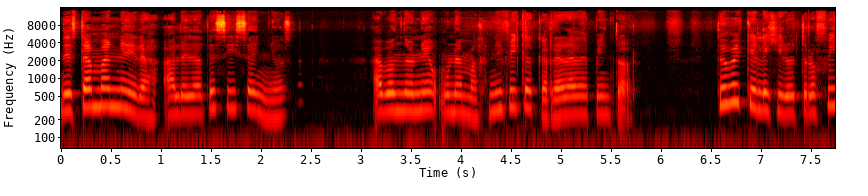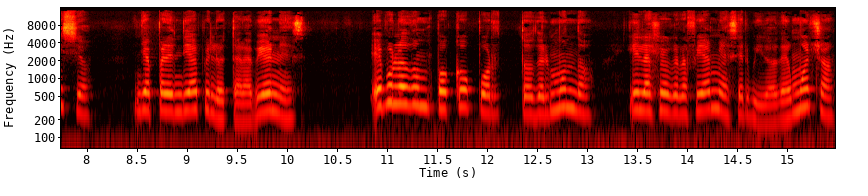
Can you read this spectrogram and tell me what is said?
De esta manera, a la edad de seis años, abandoné una magnífica carrera de pintor. Tuve que elegir otro oficio y aprendí a pilotar aviones. He volado un poco por todo el mundo y la geografía me ha servido de mucho.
